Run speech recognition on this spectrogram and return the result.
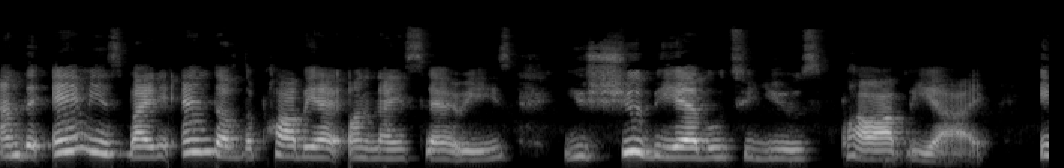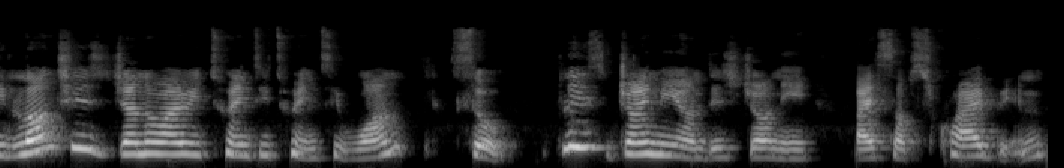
And the aim is by the end of the Power BI online series, you should be able to use Power BI. It launches January 2021. So please join me on this journey by subscribing.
